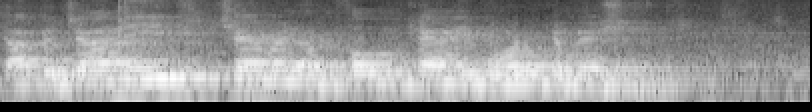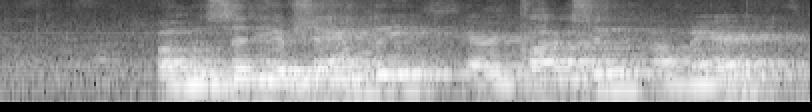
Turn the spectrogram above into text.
Dr. John Eaves, Chairman of the Fulton County Board of Commissioners. From the city of Chamblee, Eric Clarkson, our mayor.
